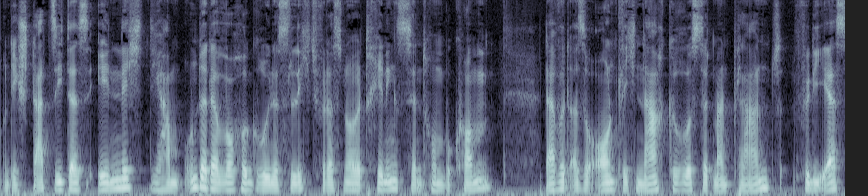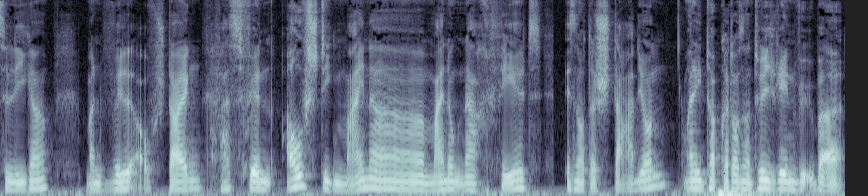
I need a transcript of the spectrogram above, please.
Und die Stadt sieht das ähnlich. Die haben unter der Woche grünes Licht für das neue Trainingszentrum bekommen. Da wird also ordentlich nachgerüstet. Man plant für die erste Liga. Man will aufsteigen. Was für ein Aufstieg meiner Meinung nach fehlt, ist noch das Stadion. Weil die Top 14 natürlich reden wir über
